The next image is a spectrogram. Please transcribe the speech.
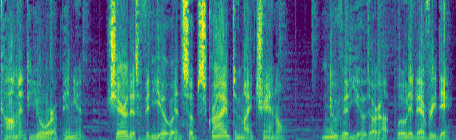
comment your opinion, share this video and subscribe to my channel. New videos are uploaded every day.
